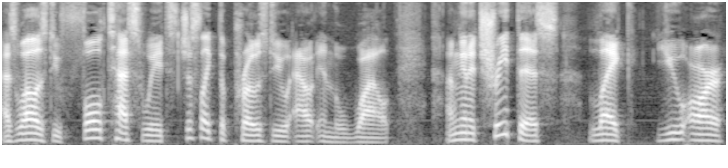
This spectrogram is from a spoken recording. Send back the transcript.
as well as do full test suites just like the pros do out in the wild. I'm going to treat this like you are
